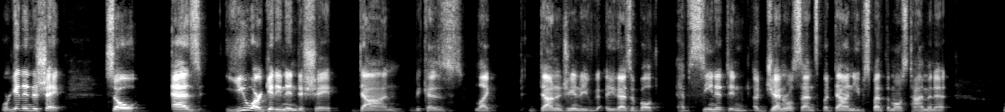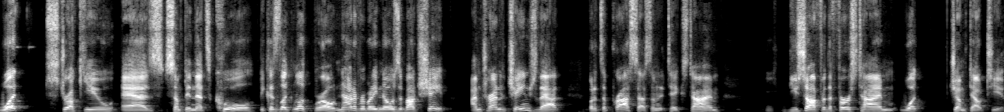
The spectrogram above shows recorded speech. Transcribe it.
we're getting into shape. So as you are getting into shape, Don, because like Don and Gino, you guys have both have seen it in a general sense, but Don, you've spent the most time in it. What struck you as something that's cool? Because, like, look, bro, not everybody knows about shape. I'm trying to change that but it's a process and it takes time. You saw for the first time what jumped out to you.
